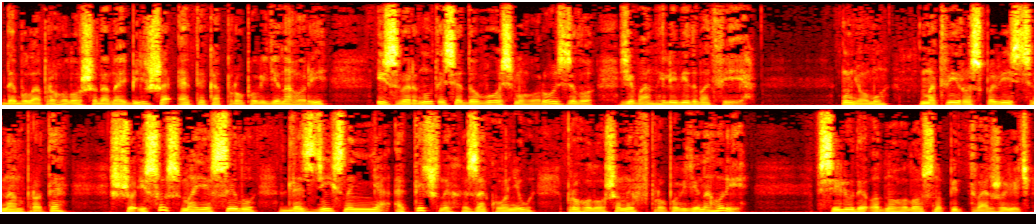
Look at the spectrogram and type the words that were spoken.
де була проголошена найбільша етика проповіді на горі, і звернутися до восьмого розділу Євангелії від Матфія. У ньому Матвій розповість нам про те, що Ісус має силу для здійснення етичних законів, проголошених в проповіді на горі. Всі люди одноголосно підтверджують,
